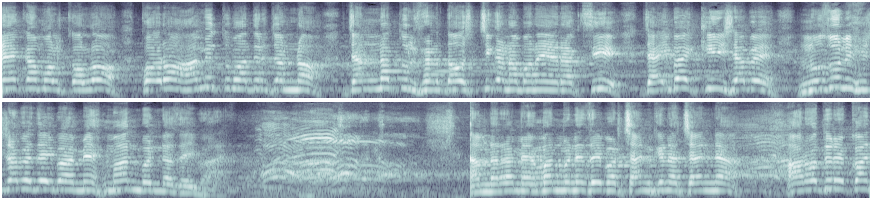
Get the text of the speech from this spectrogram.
নেকামল কলো করো আমি তোমাদের জন্য জান্নাতুল ফের দাউস ঠিকানা বানাইয়া রাখছি। যাইবাই কি হিসাবে? নজুল হিসাবে যাইবা মেহমান বন্যা যাইবা আপনারা মেহমান মনে যাইবার চান কিনা চান না। আরও দূরে কন,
